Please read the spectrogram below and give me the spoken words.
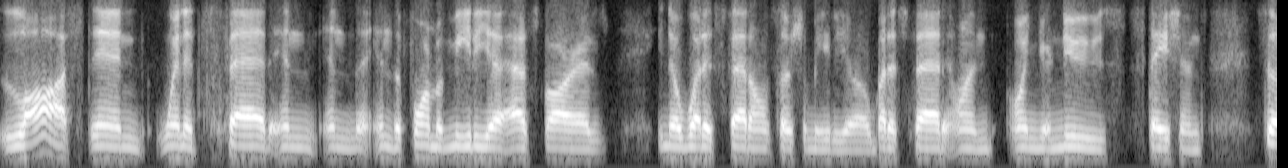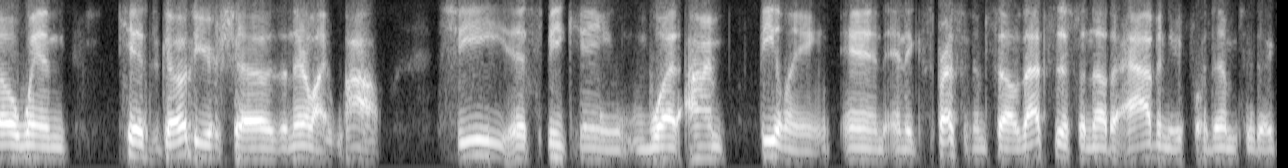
lost in when it's fed in in the in the form of media as far as you know what is fed on social media or what is fed on on your news stations. So when kids go to your shows and they're like, "Wow, she is speaking what I'm feeling and and expressing themselves," that's just another avenue for them to to,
